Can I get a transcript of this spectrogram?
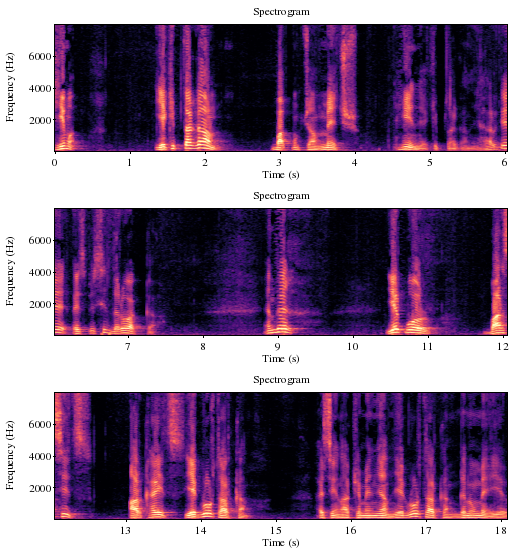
Հիմա Եգիպտական բակմության մեջ հին Եգիպտական իհարկե այսպեսի դրվակ կա։ Այնտեղ երբ որ Բարսից արքայից երկրորդ արքան, այսինքն Աքեմենյան երկրորդ արքան գնում է եւ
